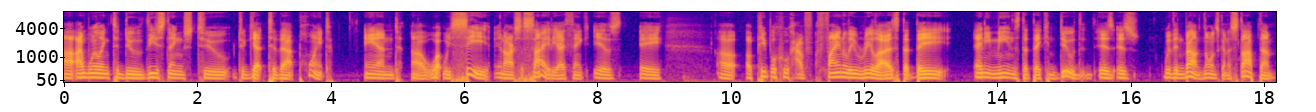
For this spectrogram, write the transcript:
uh, I'm willing to do these things to to get to that point. And uh, what we see in our society, I think, is a uh, people who have finally realized that they any means that they can do is is within bounds. No one's going to stop them.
